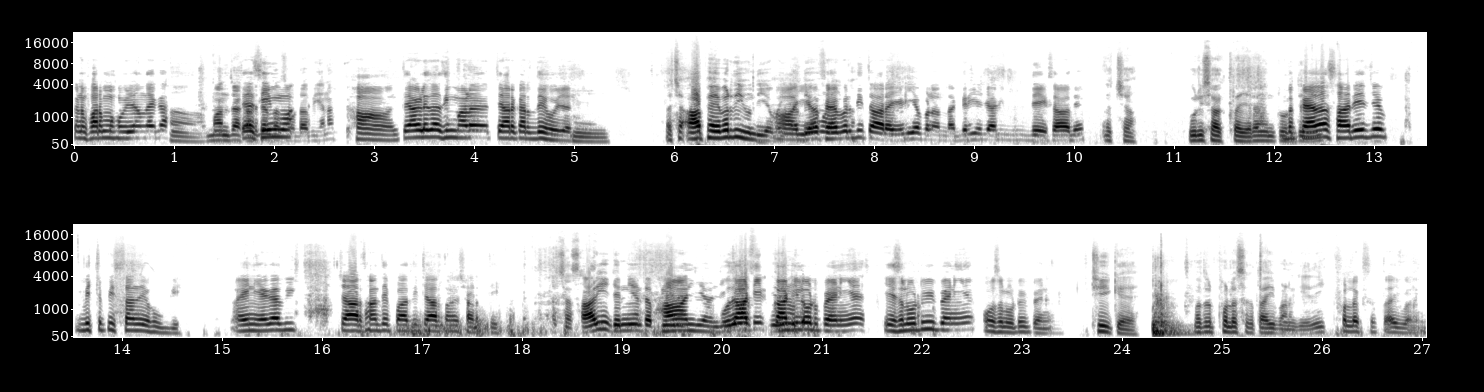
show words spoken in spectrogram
ਕਨਫਰਮ ਹੋ ਜਾਂਦਾ ਹੈਗਾ। ਹਾਂ ਮਨ ਜਾ ਤੇ ਕਰ ਅਸੀਂ ਜਾਂਦਾ ਮ- ਤੁਹਾਡਾ ਵੀ ਹੈ ਨਾ? ਹਾਂ ਤੇ ਅਗਲੇ ਦਾ ਅਸੀਂ ਮਾਲ ਤਿਆਰ ਕਰਦੇ ਹੋ ਜਾਂਦੇ ਅੱਛਾ ਆ ਫਾਈਬਰ ਦੀ ਹੁੰਦੀ ਹੈ ਬਾਈ। ਹਾਂ ਜੀ ਆ ਫਾਈਬਰ ਦੀ ਤਾਰ ਹੈ ਜਿਹੜੀ ਆ ਬਣਨ ਲੱਗ ਰਹੀ ਹੈ ਤੁਸੀਂ ਦੇਖ ਸਕਦੇ ਹੋ। ਅੱਛਾ ਪੂਰੀ ਸਖਤ ਹੈ ਜਰਾ ਟੁੱਟਦੀ ਬਕਾਇਦਾ ਸਾਰੇ ਚ ਵਿੱਚ ਪੀਸਾਂ ਦੇ ਹੋਊਗੀ। ਐ ਨਹੀਂ ਹੈਗਾ ਵੀ ਚਾਰ ਥਾਂ ਤੇ ਪਾਤੀ ਚਾਰ ਥਾਂ ਤੇ ਛੱਡਤੀ। ਅੱਛਾ ਸਾਰੀਆਂ ਜਿੰਨੀਆਂ ਟੱਪੀਆਂ ਹਾਂ ਨੇ, ਜੀ ਹਾਂ ਜੀ ਉਹਦੇ ਕਾਟੀ ਕਾਟੀ ਲੋਟ ਪੈਣੀ ਹੈ ਇਸ ਲੋਟ ਵੀ ਪੈਣੀ ਹੈ ਉਸ ਲੋਟ ਵੀ ਪੈਣੀ ਹੈ। ਠੀਕ ਹੈ ਮਤਲਬ ਫੁੱਲ ਸਖਤਾਈ ਬਣ ਗਈ ਇਹਦੀ। ਫੁੱਲ ਸਤਾਈ ਬਣੀ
